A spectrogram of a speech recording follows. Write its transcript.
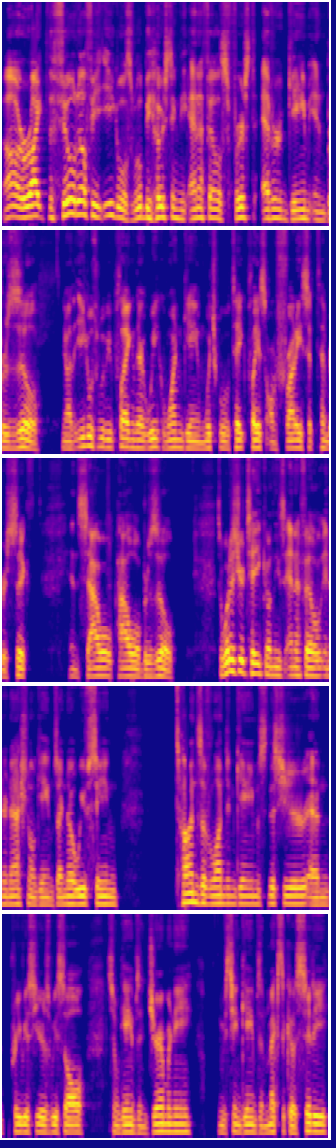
All right, the Philadelphia Eagles will be hosting the NFL's first ever game in Brazil. Now, the Eagles will be playing their Week One game, which will take place on Friday, September sixth, in Sao Paulo, Brazil. So, what is your take on these NFL international games? I know we've seen tons of London games this year and previous years. We saw some games in Germany. We've seen games in Mexico City.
